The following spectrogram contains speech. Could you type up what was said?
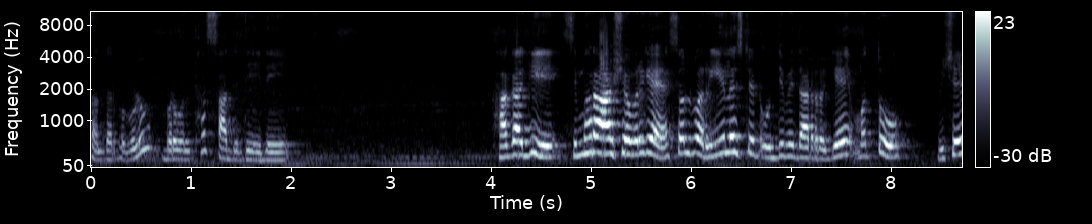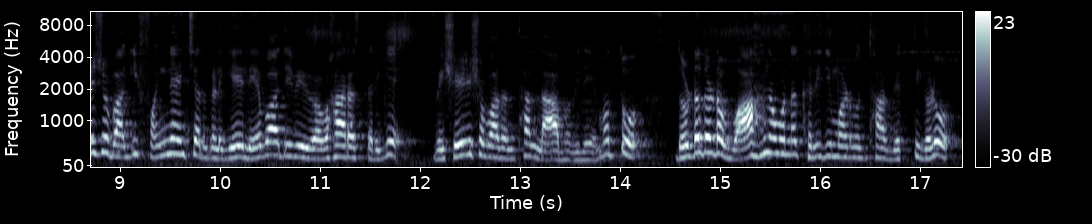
ಸಂದರ್ಭಗಳು ಬರುವಂಥ ಸಾಧ್ಯತೆ ಇದೆ. ಹಾಗಾಗಿ ಸಿಂಹರಾಶಿಯವರಿಗೆ ಸ್ವಲ್ಪ ರಿಯಲ್ ಎಸ್ಟೇಟ್ ಉದ್ಯಮಿದಾರರಿಗೆ ಮತ್ತು ವಿಶೇಷವಾಗಿ ಫೈನಾನ್ಷಿಯರ್ಗಳಿಗೆ ಲೇವಾದೇವಿ ವ್ಯವಹಾರಸ್ಥರಿಗೆ ವಿಶೇಷವಾದಂಥ ಲಾಭವಿದೆ. ಮತ್ತು ದೊಡ್ಡ ದೊಡ್ಡ ವಾಹನವನ್ನು ಖರೀದಿ ಮಾಡುವಂತಹ ವ್ಯಕ್ತಿಗಳು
